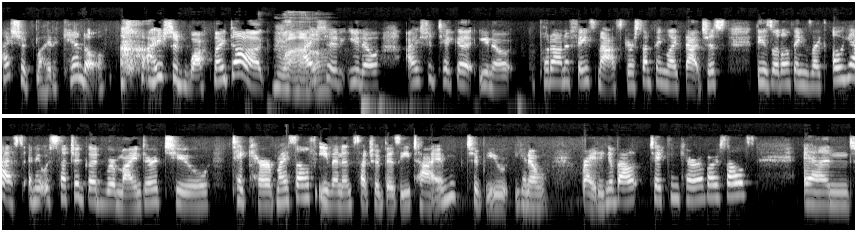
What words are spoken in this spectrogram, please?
I should light a candle. I should walk my dog. Wow. I should, you know, I should take a, you know, put on a face mask or something like that. Just these little things like, oh, yes. And it was such a good reminder to take care of myself, even in such a busy time, to be, you know, writing about taking care of ourselves. And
